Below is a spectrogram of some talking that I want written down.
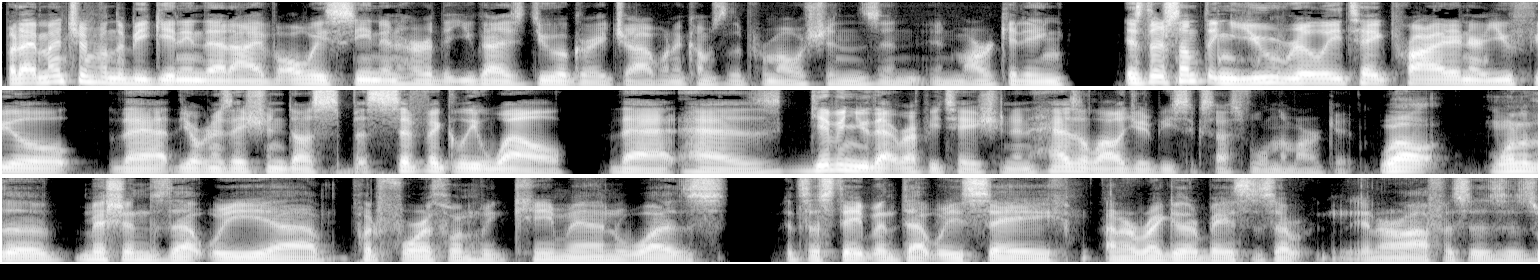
But I mentioned from the beginning that I've always seen and heard that you guys do a great job when it comes to the promotions and, and marketing. Is there something you really take pride in or you feel that the organization does specifically well that has given you that reputation and has allowed you to be successful in the market? Well, one of the missions that we uh, put forth when we came in was it's a statement that we say on a regular basis in our offices is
